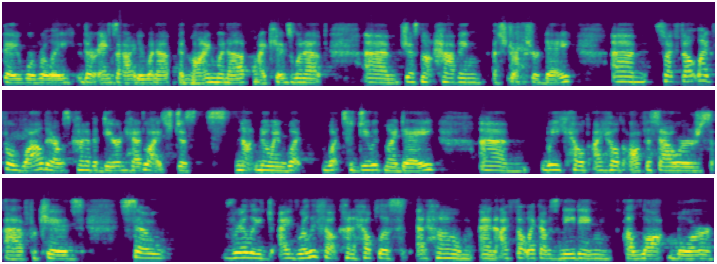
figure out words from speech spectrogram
they were really, their anxiety went up and mine went up, my kids went up, um, just not having a structured day. Um, so I felt like for a while there, I was kind of a deer in headlights, just not knowing what, what to do with my day. Um, we held, I held office hours uh, for kids. So really, I really felt kind of helpless at home and I felt like I was needing a lot more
